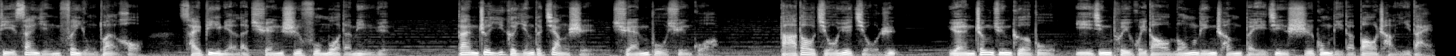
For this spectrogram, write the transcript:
第三营奋勇断后，才避免了全师覆没的命运。但这一个营的将士全部殉国。打到九月九日，远征军各部已经退回到龙陵城北近十公里的爆场一带。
